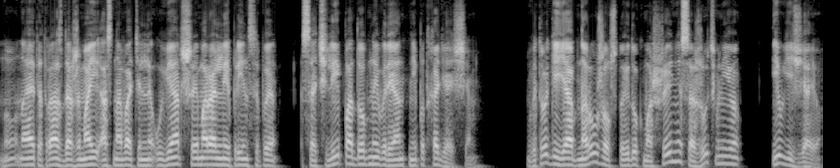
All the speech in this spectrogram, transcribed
но на этот раз даже мои основательно увядшие моральные принципы сочли подобный вариант неподходящим. В итоге я обнаружил, что иду к машине, сажусь в нее и уезжаю.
